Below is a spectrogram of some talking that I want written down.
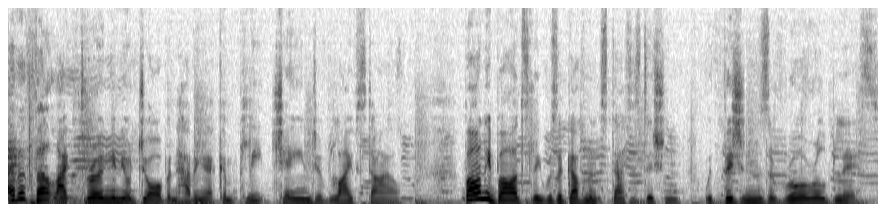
Ever felt like throwing in your job and having a complete change of lifestyle? Barney Bardsley was a government statistician with visions of rural bliss.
